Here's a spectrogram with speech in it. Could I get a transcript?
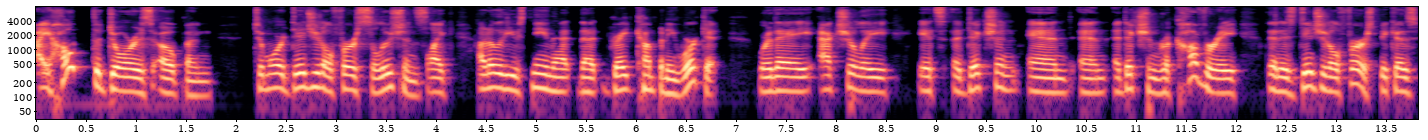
I hope the door is open to more digital first solutions. Like I don't know whether you've seen that that great company Workit, where they actually it's addiction and and addiction recovery that is digital first because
